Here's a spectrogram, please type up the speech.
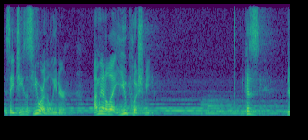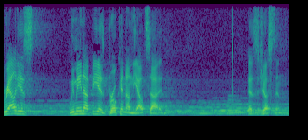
to say, Jesus, you are the leader. I'm going to let you push me. Because the reality is, we may not be as broken on the outside as Justin,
